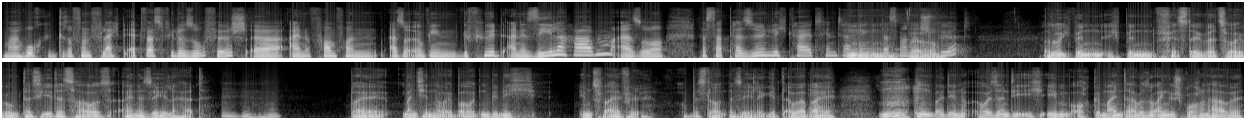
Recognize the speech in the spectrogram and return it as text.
mal hochgegriffen, vielleicht etwas philosophisch, äh, eine Form von, also irgendwie ein Gefühl, eine Seele haben, also dass da Persönlichkeit hinterhängt, Mhm, dass man das ja. spürt? Also ich bin, ich bin fester Überzeugung, dass jedes Haus eine Seele hat. Mhm. Mhm. Bei manchen Neubauten bin ich im Zweifel, ob es dort eine Seele gibt. Aber bei, bei den Häusern, die ich eben auch gemeint habe, so angesprochen habe,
